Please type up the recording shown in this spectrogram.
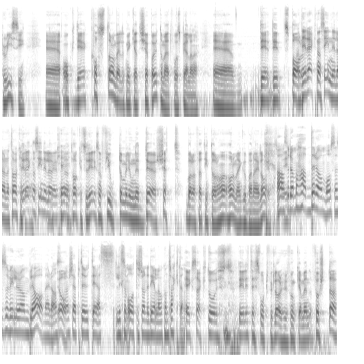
Parisi. Eh, och det kostar dem väldigt mycket att köpa ut de här två spelarna. Eh, det, det, sparar... Det räknas in i lönetaket? Det då? räknas in i lö- Okej. lönetaket, så det är liksom 14 miljoner dödkött bara för att inte ha, ha de här gubbarna i laget. Ja, så de hade dem och sen så ville de bli av med dem, så Ja. de köpte ut deras liksom, återstående del av kontrakten. Exakt, och det är lite svårt att förklara hur det funkar men första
